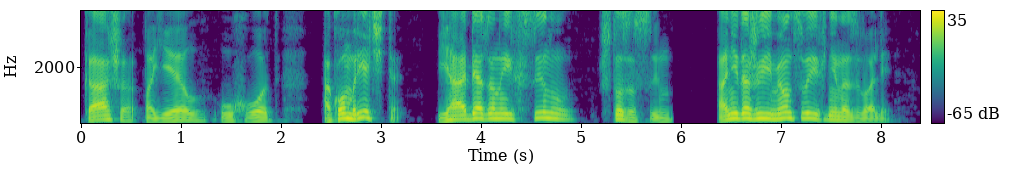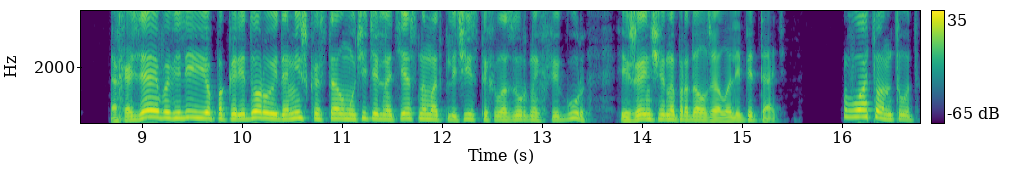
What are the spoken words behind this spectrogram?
Каша, поел, уход. О ком речь-то? Я обязана их сыну? Что за сын? Они даже имен своих не назвали. А хозяева вели ее по коридору, и домишко стал мучительно тесным от плечистых лазурных фигур, и женщина продолжала лепетать. «Вот он тут.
